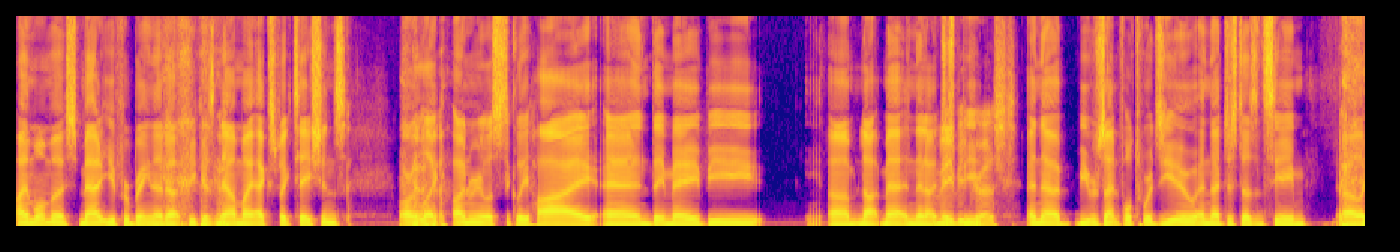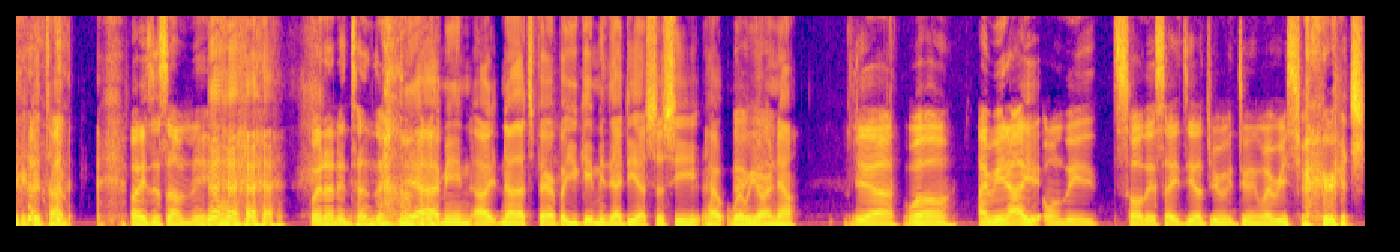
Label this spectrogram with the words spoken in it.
i'm almost mad at you for bringing that up because now my expectations are like unrealistically high and they may be um not met and then i'd just Maybe be crushed. and then I'd be resentful towards you, and that just doesn't seem uh, like a good time. Why is this on me? yeah, Why not Nintendo? Yeah, I mean, I, no, that's fair. But you gave me the idea, so see how where we are now. Yeah, well, I mean, I only saw this idea during doing my research.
